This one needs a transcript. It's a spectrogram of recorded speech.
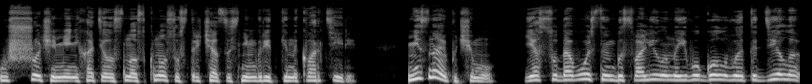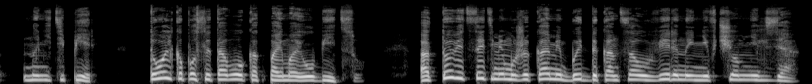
Уж очень мне не хотелось нос к носу встречаться с ним в Риткиной квартире. Не знаю почему. Я с удовольствием бы свалила на его голову это дело, но не теперь. Только после того, как поймаю убийцу. А то ведь с этими мужиками быть до конца уверенной ни в чем нельзя.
